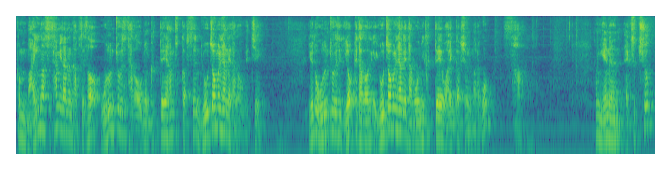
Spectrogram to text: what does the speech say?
그럼 마이너스 3이라는 값에서 오른쪽에서 다가오면 그때의 함수 값은 요 점을 향해 다가오겠지. 얘도 오른쪽에서 이렇게 다가오니까 요 점을 향해 다가오니 그때 y 값이 얼마라고? 4. 그럼 얘는 x축,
